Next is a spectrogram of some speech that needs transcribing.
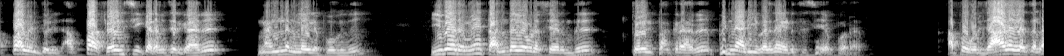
அப்பாவின் தொழில். அப்பா ஃபேன்சி கடை வச்சிருக்காரு. நல்ல நிலையில போகுது. இவருமே தந்தையோட சேர்ந்து தொழில் பார்க்கறாரு. பின்னாடி இவர் தான் எடுத்து செய்ய போறாரு. அப்போ ஒரு ஜாதகத்துல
